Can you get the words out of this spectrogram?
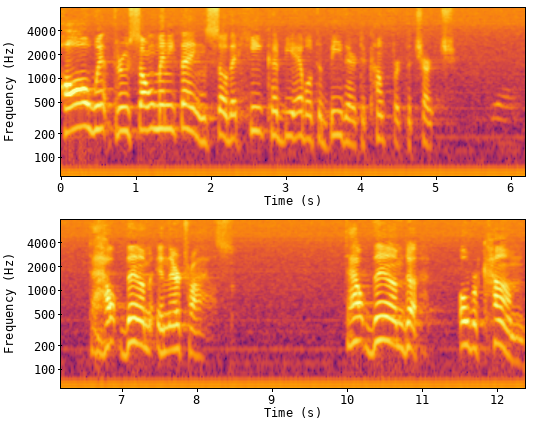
Paul went through so many things so that he could be able to be there to comfort the church, to help them in their trials, to help them to overcome.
